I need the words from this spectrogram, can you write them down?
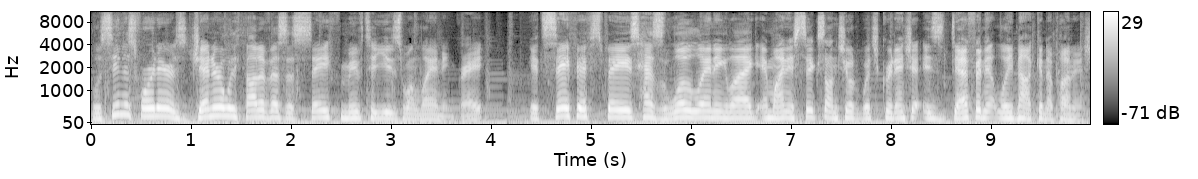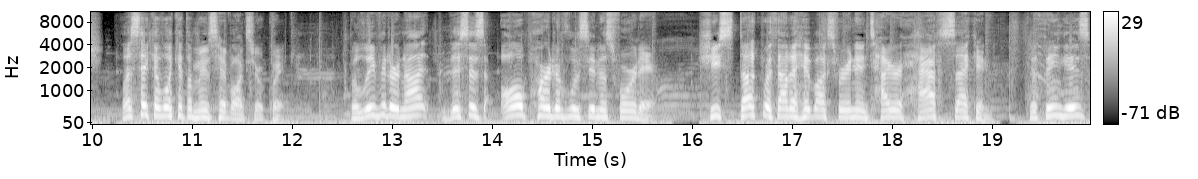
Lucina's forward air is generally thought of as a safe move to use when landing, right? It's safe if space, has low landing lag, and minus 6 on shield, which Greninja is definitely not gonna punish. Let's take a look at the move's hitbox real quick. Believe it or not, this is all part of Lucina's forward air. She's stuck without a hitbox for an entire half second. The thing is,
